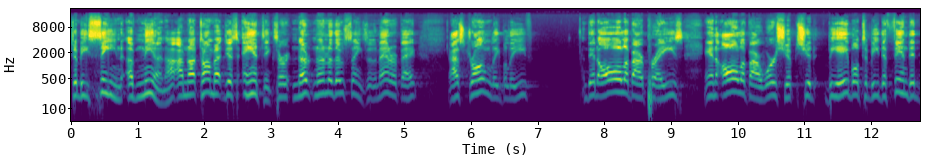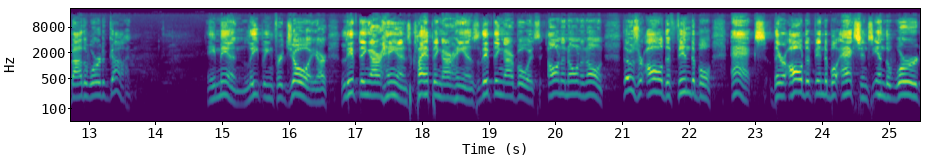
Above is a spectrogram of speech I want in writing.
to be seen of men. I, am not talking about just antics or no, none of those things. As a matter of fact, I strongly believe that all of our praise and all of our worship should be able to be defended by the Word of God. Amen. Leaping for joy or lifting our hands, clapping our hands, lifting our voice, on and on and on. Those are all defendable acts. They're all defendable actions in the Word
